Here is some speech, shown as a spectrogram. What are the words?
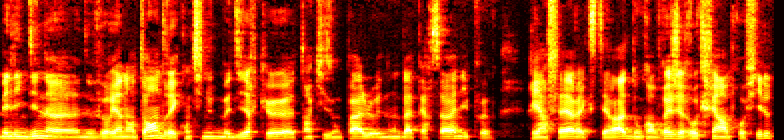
Mais LinkedIn ne veut rien entendre et continue de me dire que tant qu'ils n'ont pas le nom de la personne, ils peuvent rien faire, etc. Donc en vrai, j'ai recréé un profil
